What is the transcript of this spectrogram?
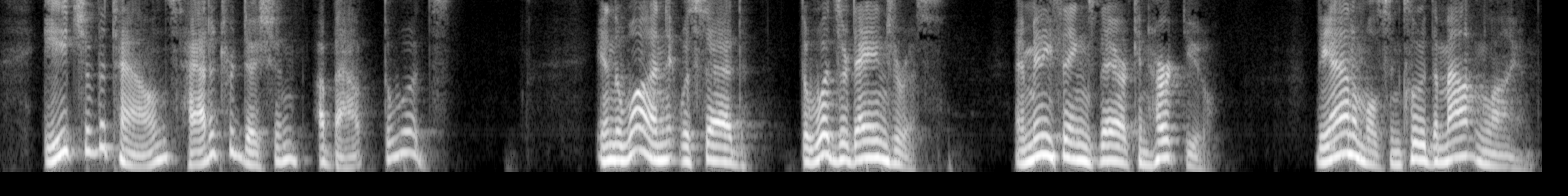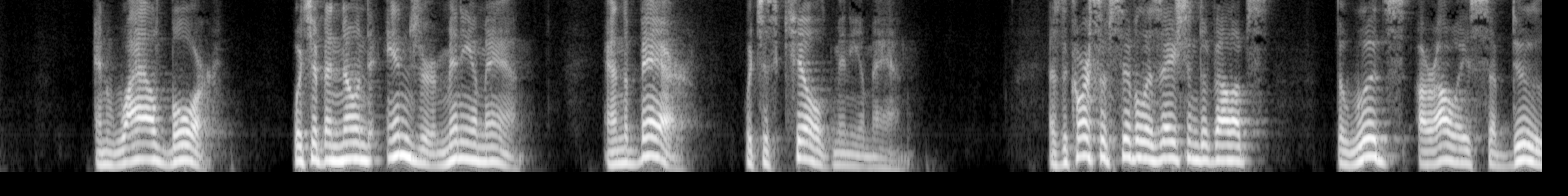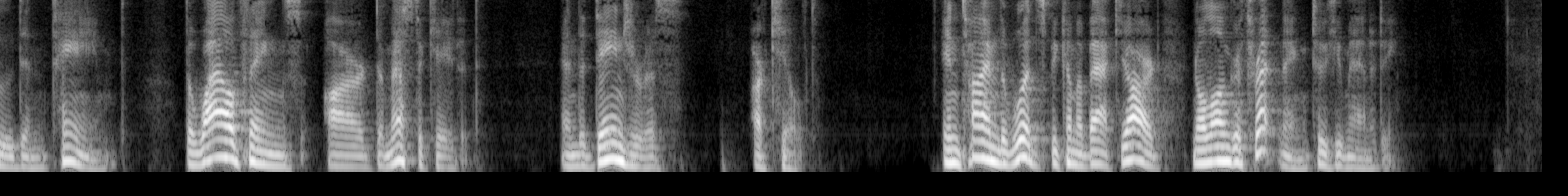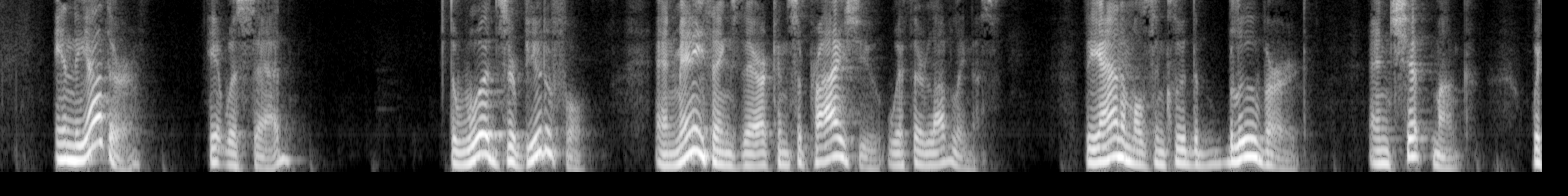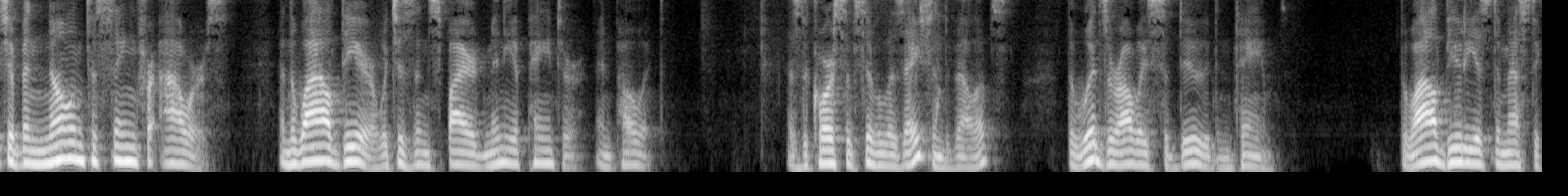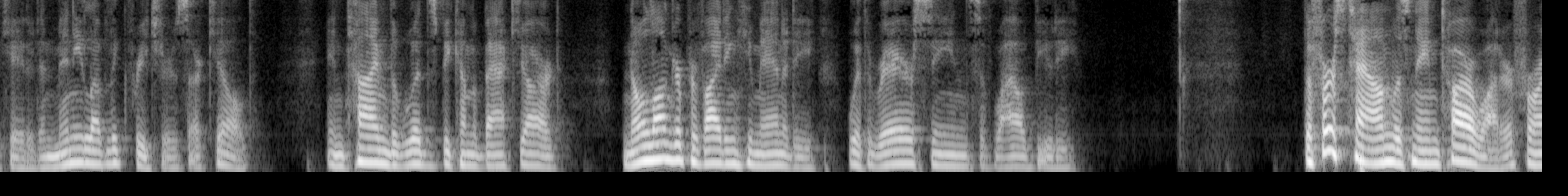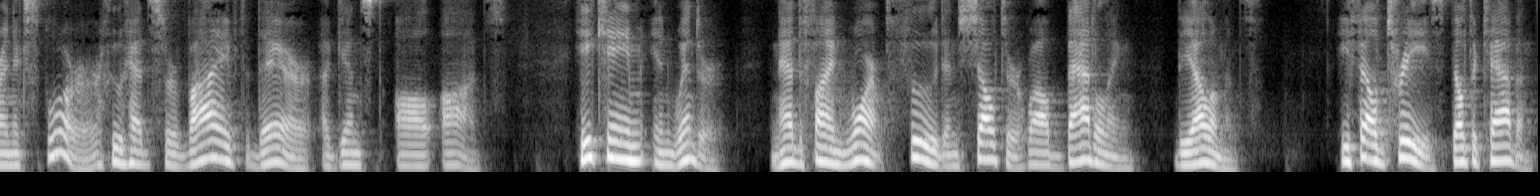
Each of the towns had a tradition about the woods. In the one, it was said, the woods are dangerous, and many things there can hurt you. The animals include the mountain lion and wild boar which have been known to injure many a man, and the bear, which has killed many a man. As the course of civilization develops, the woods are always subdued and tamed. The wild things are domesticated, and the dangerous are killed. In time, the woods become a backyard, no longer threatening to humanity. In the other, it was said, the woods are beautiful, and many things there can surprise you with their loveliness. The animals include the bluebird and chipmunk, which have been known to sing for hours, and the wild deer, which has inspired many a painter and poet. As the course of civilization develops, the woods are always subdued and tamed. The wild beauty is domesticated, and many lovely creatures are killed. In time, the woods become a backyard, no longer providing humanity with rare scenes of wild beauty. The first town was named Tarwater for an explorer who had survived there against all odds. He came in winter and had to find warmth, food, and shelter while battling the elements. He felled trees, built a cabin,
